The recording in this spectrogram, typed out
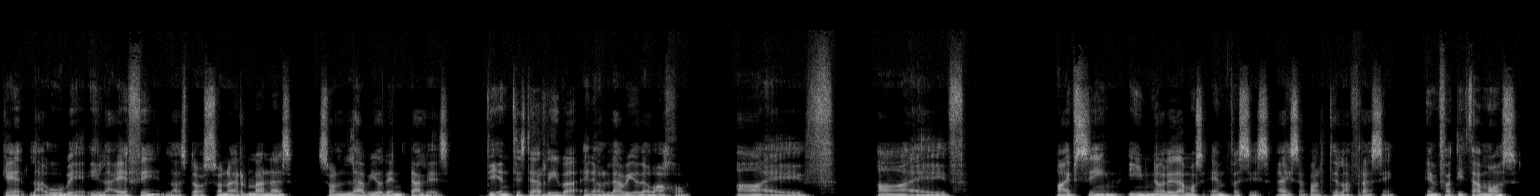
que la V y la F, las dos son hermanas, son labiodentales, dientes de arriba en el labio de abajo. I've, I've. I've seen y no le damos énfasis a esa parte de la frase. Enfatizamos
